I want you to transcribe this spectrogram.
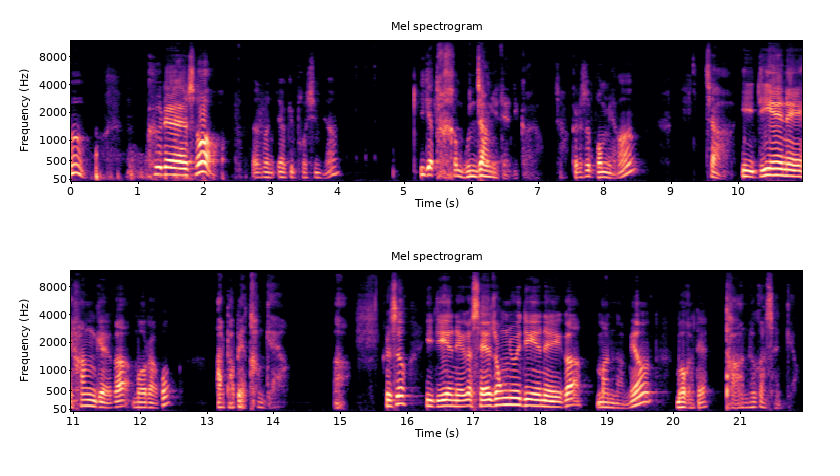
어. 그래서, 여러분, 여기 보시면, 이게 다 문장이 되니까요. 자, 그래서 보면, 자, 이 DNA 한 개가 뭐라고? 알파벳 한 개야. 아, 그래서 이 DNA가 세 종류의 DNA가 만나면 뭐가 돼? 단어가 생겨.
